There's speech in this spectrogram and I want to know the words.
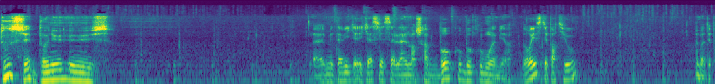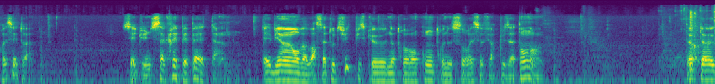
Tous ces bonus. Mais ta vie qu'elle est cassée, celle-là, elle marchera beaucoup, beaucoup moins bien. Boris, t'es parti où? Ah bah t'es pressé, toi. C'est une sacrée pépette. hein. Eh bien, on va voir ça tout de suite, puisque notre rencontre ne saurait se faire plus attendre. Toc toc.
